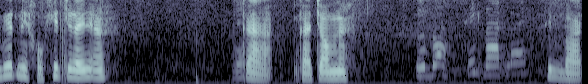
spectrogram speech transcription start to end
เวทนี่เขาคิดจะไรเนี่ยอะกะกะจอมนะคือบาทสิบบาทเลยสิบบาท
